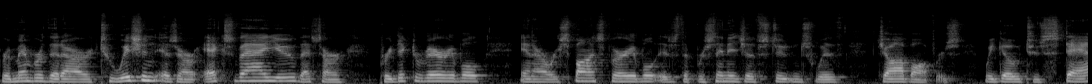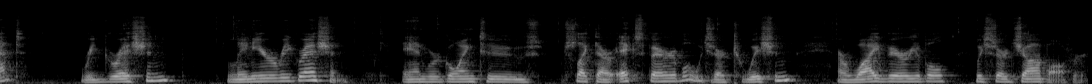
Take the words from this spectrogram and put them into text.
Remember that our tuition is our X value, that's our predictor variable, and our response variable is the percentage of students with job offers. We go to Stat, Regression, linear regression. And we're going to select our X variable, which is our tuition, our Y variable, which is our job offer.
